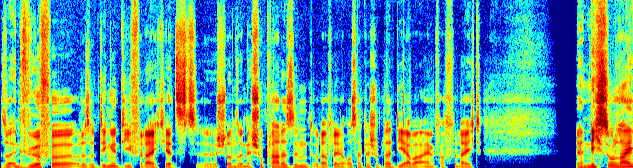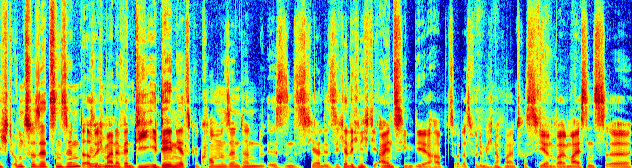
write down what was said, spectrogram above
so Entwürfe oder so Dinge, die vielleicht jetzt äh, schon so in der Schublade sind oder vielleicht auch außerhalb der Schublade, die aber einfach vielleicht äh, nicht so leicht umzusetzen sind. Also ich Mhm. meine, wenn die Ideen jetzt gekommen sind, dann sind es ja sicherlich nicht die einzigen, die ihr habt. So, das würde mich nochmal interessieren, weil meistens äh,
